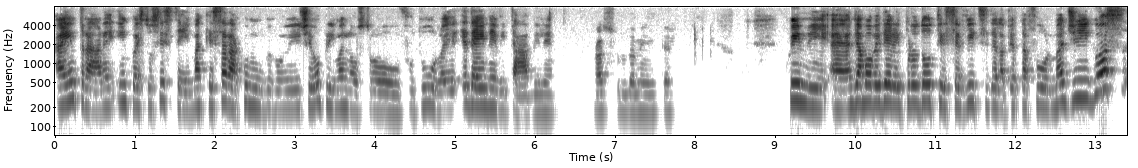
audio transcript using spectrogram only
a entrare in questo sistema che sarà comunque, come dicevo prima, il nostro futuro ed è inevitabile. Assolutamente. Quindi eh, andiamo a vedere i prodotti e i servizi della piattaforma Gigos.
